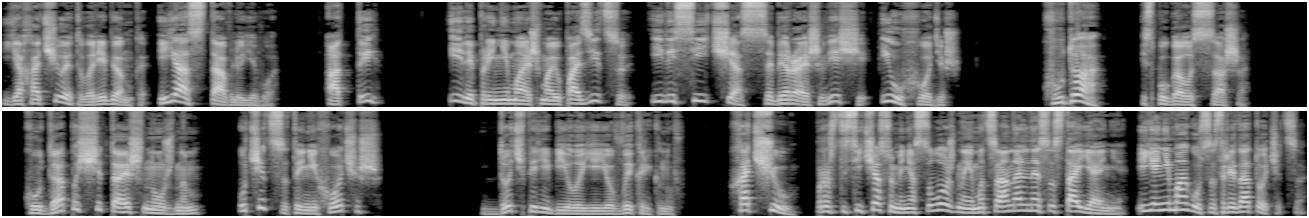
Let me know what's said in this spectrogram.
«Я хочу этого ребенка, и я оставлю его. А ты или принимаешь мою позицию, или сейчас собираешь вещи и уходишь». «Куда?» — испугалась Саша. «Куда посчитаешь нужным. Учиться ты не хочешь». Дочь перебила ее, выкрикнув. «Хочу! Просто сейчас у меня сложное эмоциональное состояние, и я не могу сосредоточиться.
